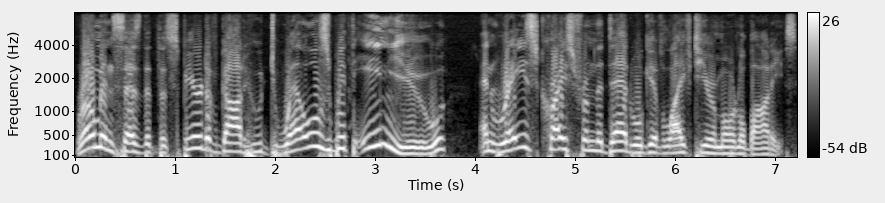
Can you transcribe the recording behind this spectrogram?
Romans says that the Spirit of God who dwells within you and raised Christ from the dead will give life to your mortal bodies.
